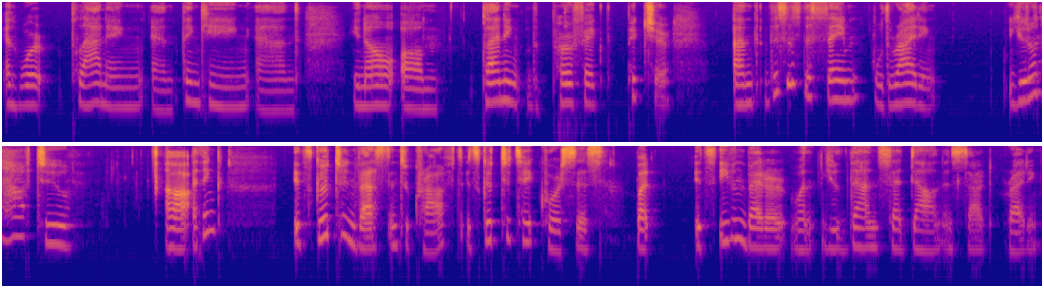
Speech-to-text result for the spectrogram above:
and were planning and thinking and you know um, planning the perfect picture and this is the same with writing. You don't have to, uh, I think it's good to invest into craft, it's good to take courses, it's even better when you then sit down and start writing.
